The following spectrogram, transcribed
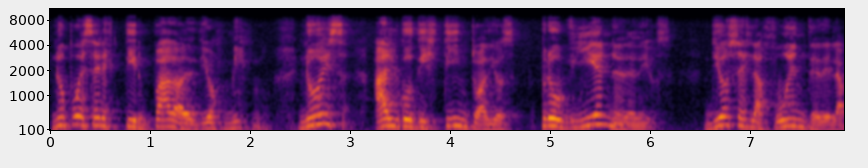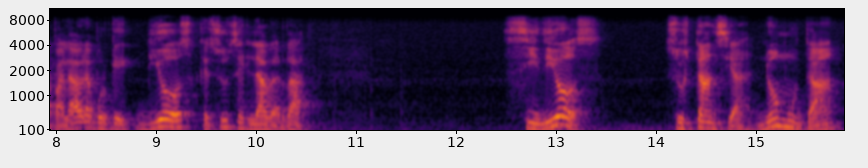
no puede ser estirpada de Dios mismo. No es algo distinto a Dios, proviene de Dios. Dios es la fuente de la palabra porque Dios, Jesús, es la verdad. Si Dios, sustancia, no muta,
